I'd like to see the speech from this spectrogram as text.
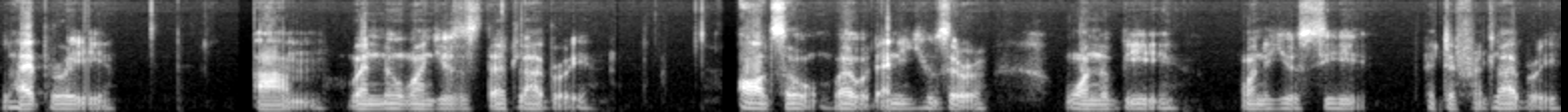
library um, when no one uses that library? Also, why would any user want to be want to use a different library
